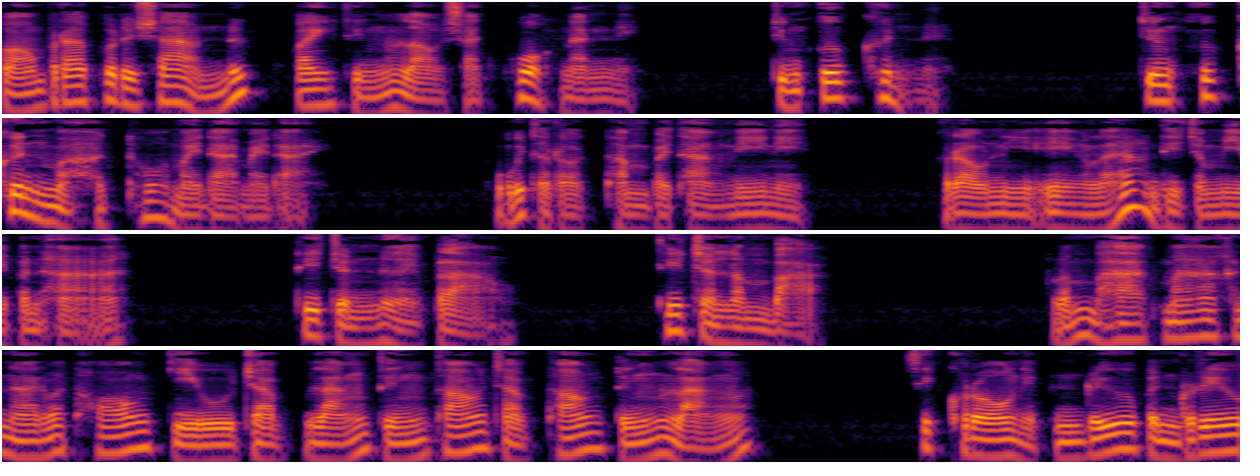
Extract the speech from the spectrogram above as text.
ของพระพุทธเจ้านึกไปถึงเหล่าสัตว์พวกนั้นนี่จึงอึกขึ้นเนี่ยจึงอึกขึ้นมาโทษไม่ได้ไม่ได้โอ้ยแต่เราทำไปทางนี้นี่ เรานี่เองแล้วที่จะมีปัญหา ที่จะเหนื่อยเปล่า ที่จะลำบากลำบากมาขนาดว่าท้องกิ่วจับหลังถึงท้องจับท้องถึงหลังซี่โครงเนี่ยเป็นริ้วเป็นริ้ว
